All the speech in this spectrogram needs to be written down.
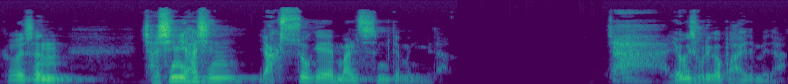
그것은 자신이 하신 약속의 말씀 때문입니다. 자, 여기서 우리가 봐야 됩니다.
